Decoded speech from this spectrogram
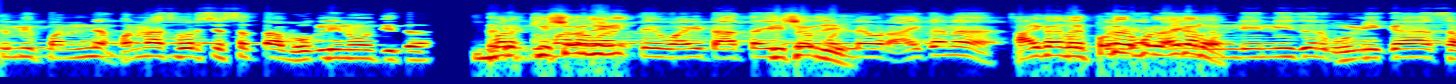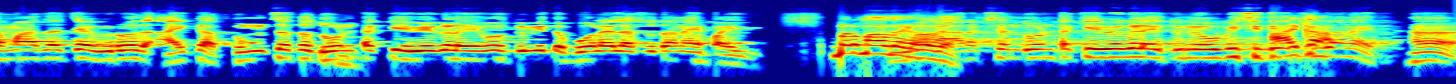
तुम्ही पन्न- पन्नास वर्ष सत्ता भोगली नव्हती तर. किशोरजी वाईट आता. पडल्यावर ऐका ना. ऐका ना पुढे पुढे ऐका पंकजाताई ना मुंडेंनी जर भूमिका समाजाच्या विरोध ऐका तुमचं तर दोन टक्के वेगळं आहे हो तुम्ही तर बोलायला सुद्धा नाही पाहिजे. बरं माझं. आरक्षण दोन टक्के वेगळं आहे तुम्ही ओबीसी. सुद्धा नाहीत. हा.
